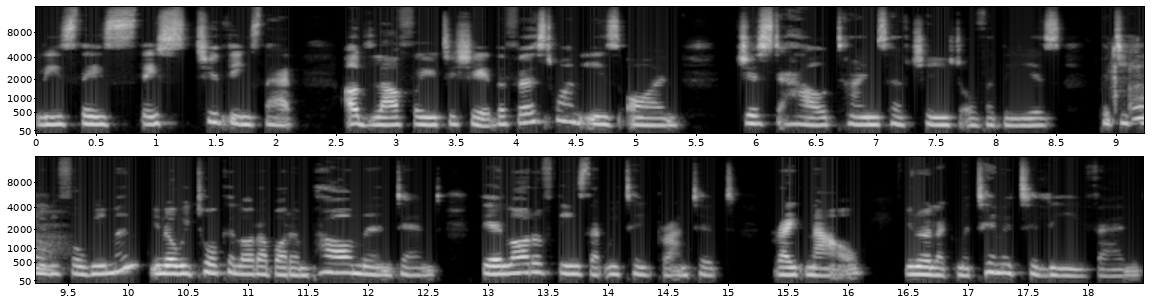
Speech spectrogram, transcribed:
Liz, there's there's two things that I'd love for you to share. The first one is on just how times have changed over the years, particularly for women. You know, we talk a lot about empowerment, and there are a lot of things that we take granted right now, you know, like maternity leave and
